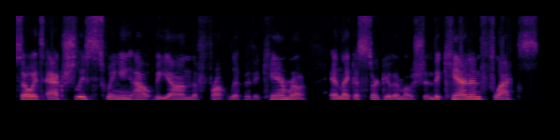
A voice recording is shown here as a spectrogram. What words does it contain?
So it's actually swinging out beyond the front lip of the camera in like a circular motion. The Canonflex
